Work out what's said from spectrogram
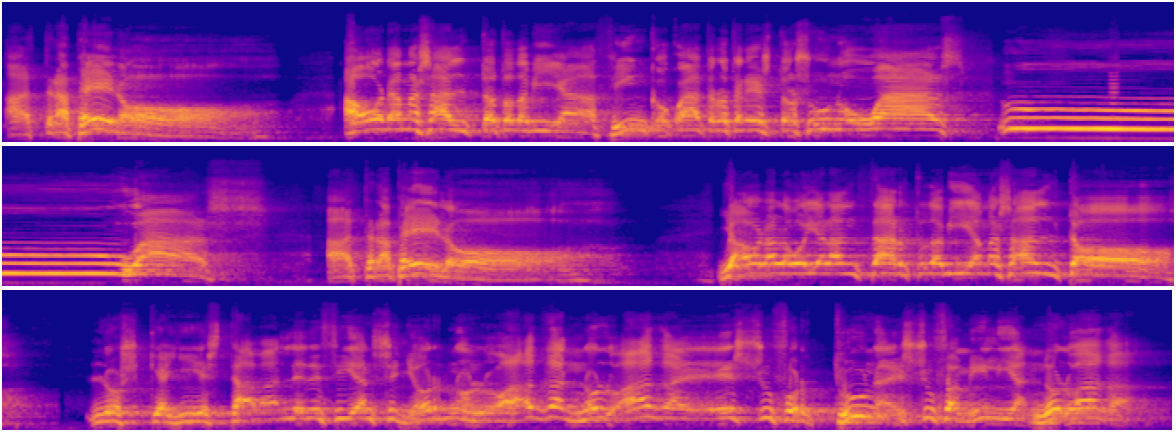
atrapelo. Ahora más alto todavía, 5, 4, 3, 2, 1, ¡Guas! ¡Guas! atrapelo y ahora lo voy a lanzar todavía más alto. Los que allí estaban le decían, Señor, no lo haga, no lo haga, es su fortuna, es su familia, no lo haga.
